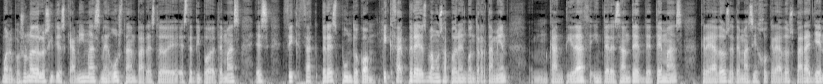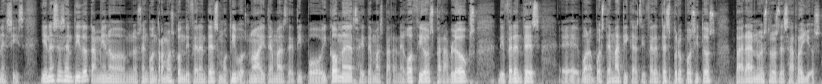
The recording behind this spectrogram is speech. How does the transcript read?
Bueno, pues uno de los sitios que a mí más me gustan para este, este tipo de temas es zigzagpress.com. Zigzagpress vamos a poder encontrar también mm, cantidad interesante de temas creados, de temas hijo creados para Genesis. Y en ese sentido también nos encontramos con diferentes motivos, ¿no? Hay temas de tipo e-commerce, hay temas para negocios, para blogs, diferentes, eh, bueno, pues temáticas, diferentes propósitos para nuestros desarrollos.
